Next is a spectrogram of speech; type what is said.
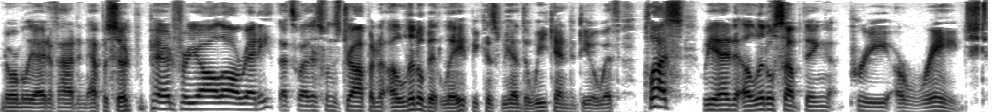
Normally I'd have had an episode prepared for y'all already. That's why this one's dropping a little bit late because we had the weekend to deal with. Plus, we had a little something pre-arranged.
